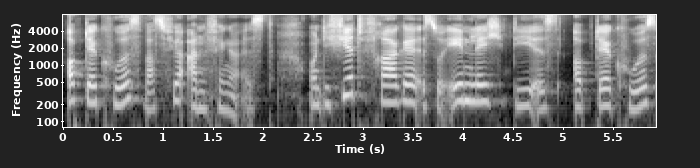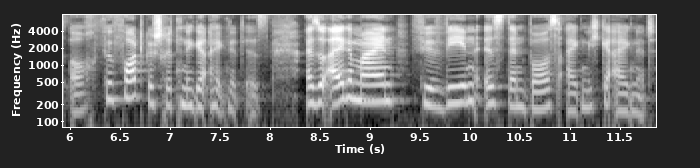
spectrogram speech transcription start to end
ob der Kurs was für Anfänger ist. Und die vierte Frage ist so ähnlich, die ist, ob der Kurs auch für Fortgeschrittene geeignet ist. Also allgemein, für wen ist denn Boss eigentlich geeignet?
